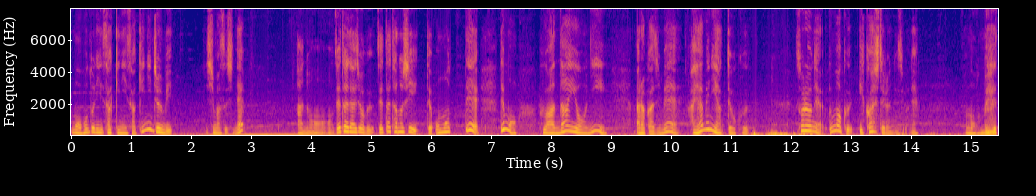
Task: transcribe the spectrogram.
もう本当に先に先に準備しますしね。あの絶対大丈夫。絶対楽しいって思ってでも不安ないようにあらかじめ早めにやっておく。それをねうまく生かしてるんですよね。もうめっ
